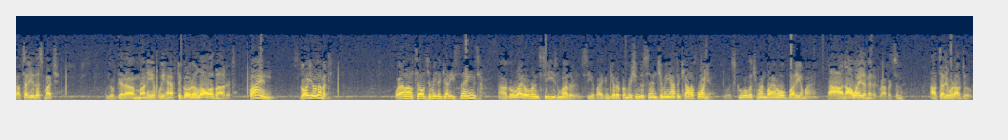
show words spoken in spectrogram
I'll tell you this much. We'll get our money if we have to go to law about it. Fine. Go your limit. Well, I'll tell Jimmy to get his things. I'll go right over and see his mother and see if I can get her permission to send Jimmy out to California to a school that's run by an old buddy of mine. Now, now, wait a minute, Robertson. I'll tell you what I'll do.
